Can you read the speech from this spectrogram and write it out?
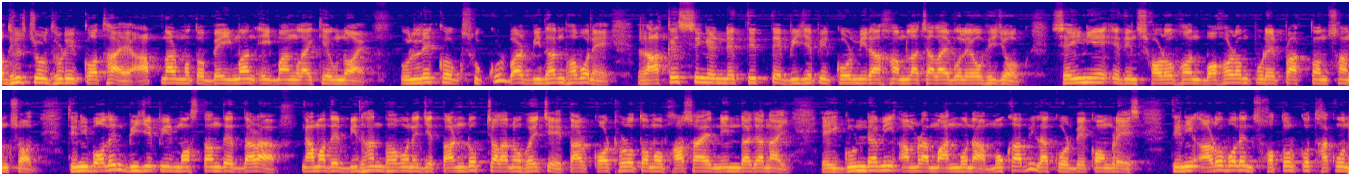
অধীর চৌধুরীর কথায় আপনার মতো বেইমান এই বাংলায় কেউ নয়। উল্লেখ্য, শুক্রবার বিধান ভবনে রাকেশ সিংয়ের নেতৃত্বে বিজেপির কর্মীরা হামলা চালায় বলে অভিযোগ। সেই নিয়ে এদিন সরব হন বহরমপুরের প্রাক্তন সাংসদ। তিনি বলেন বিজেপির মস্তানদের দ্বারা আমাদের বিধান ভবনে যে তাণ্ডব চালানো হয়েছে, তার কঠোরতম ভাষায় নিন্দা জানাই। এই গুন্ডামি আমরা মানব না, মোকাবিলা করবে কংগ্রেস। তিনি আরও বলেন, সতর্ক থাকুন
